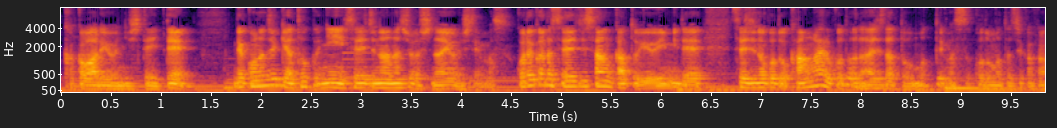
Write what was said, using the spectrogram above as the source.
関わるようにしていてで、この時期は特に政治の話をしないようにしています。これから政治参加という意味で政治のことを考えることは大事だと思っています。子供たちが考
